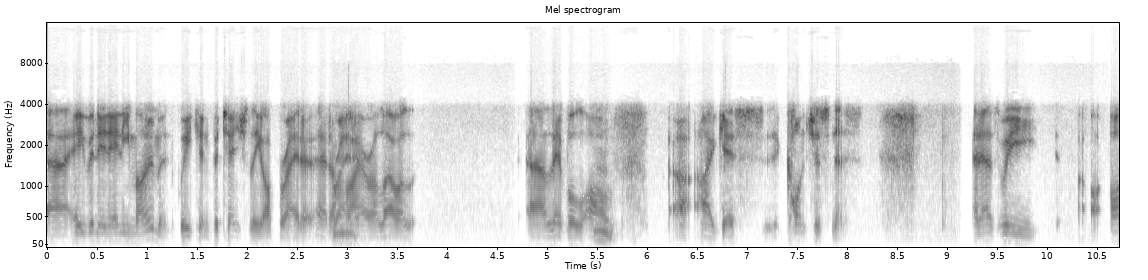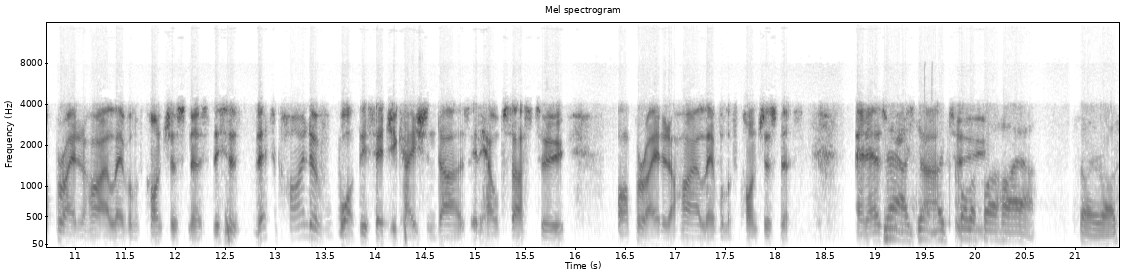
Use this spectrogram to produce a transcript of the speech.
uh, even in any moment, we can potentially operate at a Right. higher or lower uh, level of, uh, I guess, consciousness. And as we operate at a higher level of consciousness, this is that's kind of what this education does. It helps us to operate at a higher level of consciousness. And as Now we again, let's to qualify higher. Sorry, Ross.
